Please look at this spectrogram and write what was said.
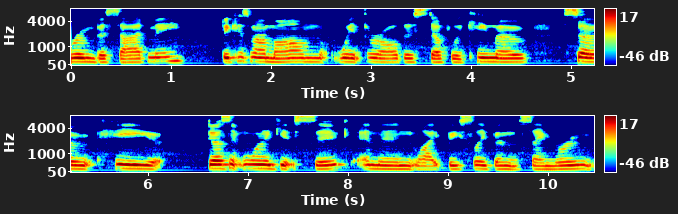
room beside me because my mom went through all this stuff with chemo. So he doesn't want to get sick and then like be sleeping in the same room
